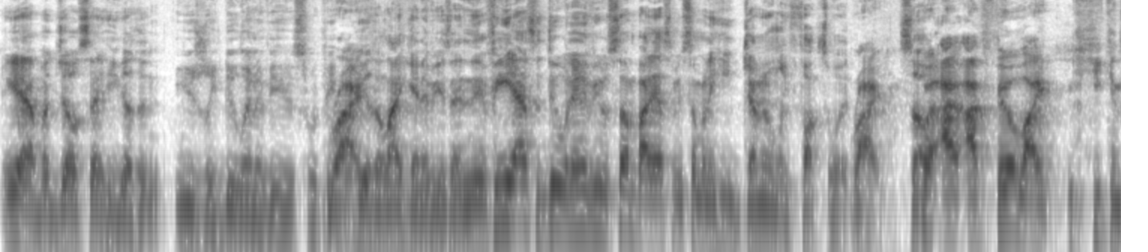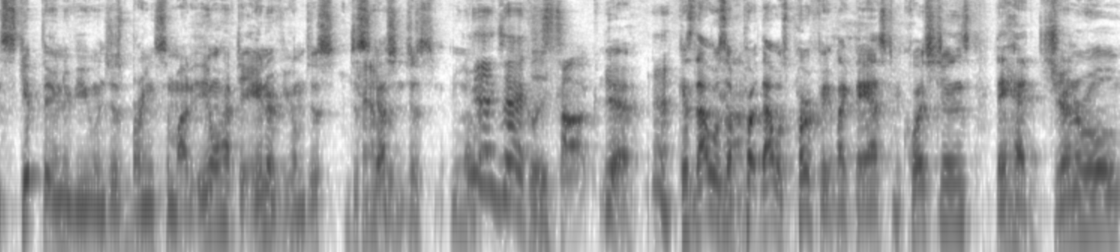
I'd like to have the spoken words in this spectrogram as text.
Yeah, but Joe said he doesn't usually do interviews with people. Right. He doesn't like interviews, and if he has to do an interview with somebody, it has to be somebody he genuinely fucks with. Right. So, but I, I feel like he can skip the interview and just bring somebody. You don't have to interview him. Just discussion. Just you know. yeah, exactly. just talk. Yeah, because that was a per- that was perfect. Like they asked him questions, they had general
